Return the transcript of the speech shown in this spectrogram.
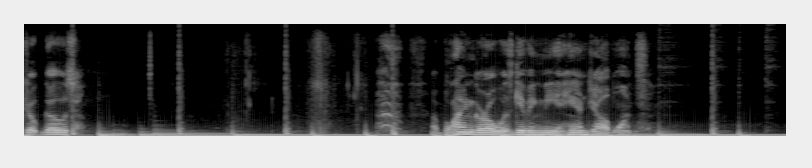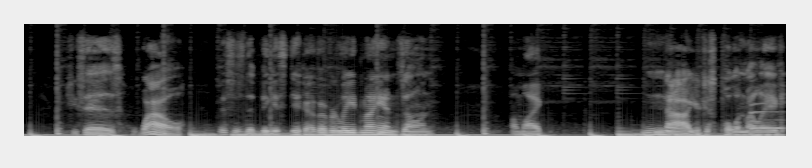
joke goes A blind girl was giving me a hand job once. She says, Wow, this is the biggest dick I've ever laid my hands on. I'm like, Nah, you're just pulling my leg.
